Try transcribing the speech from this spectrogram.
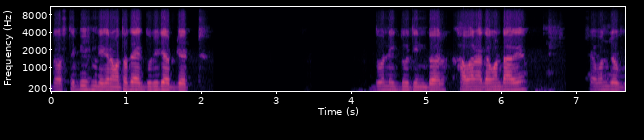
দশ থেকে বিশ মিলিগ্রাম অর্থাৎ এক দুটি ট্যাবলেট। দৈনিক দুই তিনবার খাবার আধা ঘণ্টা আগে সেবনযোগ্য।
